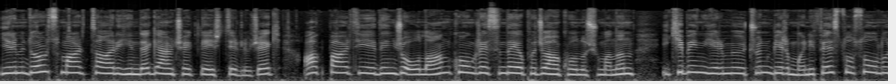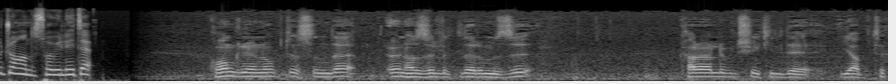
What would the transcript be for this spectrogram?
24 Mart tarihinde gerçekleştirilecek AK Parti 7. olan kongresinde yapacağı konuşmanın 2023'ün bir manifestosu olacağını söyledi. Kongre noktasında ön hazırlıklarımızı kararlı bir şekilde yaptık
